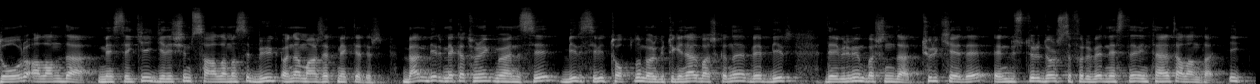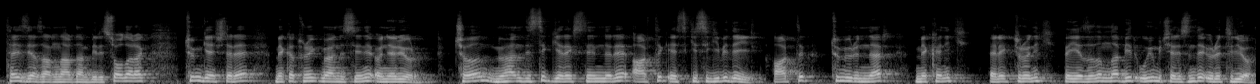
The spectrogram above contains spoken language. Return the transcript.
doğru alanda mesleki gelişim sağlaması büyük önem arz etmektedir. Ben bir mekatronik mühendisi, bir sivil toplum örgütü genel başkanı ve bir devrimin başında Türkiye'de Endüstri 4.0 ve nesnel internet alanda ilk tez yazanlardan birisi olarak tüm gençlere mekatronik mühendisliğini öneriyorum. Çağın mühendislik gereksinimleri artık eskisi gibi değil. Artık tüm ürünler mekanik, elektronik ve yazılımla bir uyum içerisinde üretiliyor.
